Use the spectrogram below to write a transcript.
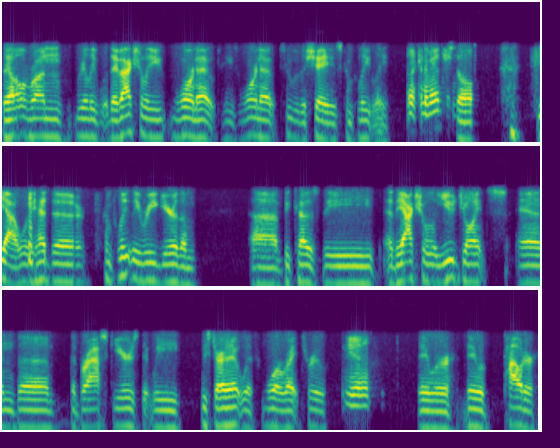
they all run really. They've actually worn out. He's worn out two of the shays completely. I can imagine. So, yeah, we had to completely re-gear them uh, because the the actual U joints and the the brass gears that we we started out with wore right through. Yeah. They were they were powder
